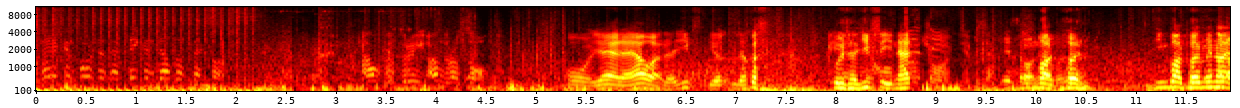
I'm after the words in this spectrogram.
American forces have taken Delta sector. Alpha 3 under assault. โอ้แย่แล้วอะเหลือยี่สิบเยอะเหลือก็ปืนเหลือยี่สิบสี่นัด Majority of sectors. A2 ยิงบอดเพลินยิงบอดเพลินไปหน่อย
